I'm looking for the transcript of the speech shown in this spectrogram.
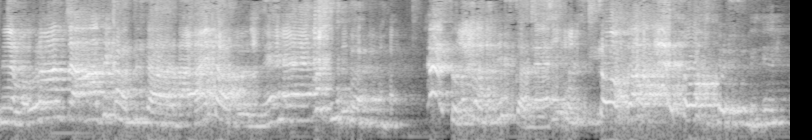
ねもう、ウランちゃんって感じじゃない多分ね。そんな感じですかね。そうだ、そうですね。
